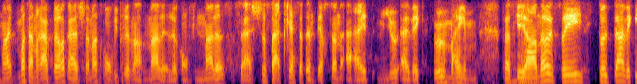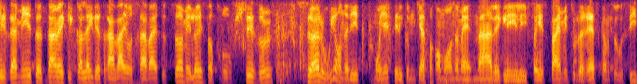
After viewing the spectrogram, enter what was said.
moi, ça me rapporte justement ce qu'on vit présentement, le, confinement. Là, ça, ça, a appris à certaines personnes à être mieux avec eux-mêmes. Parce qu'il y en a, c'est tout le temps avec les amis, tout le temps avec les collègues de travail au travail, tout ça, mais là, ils se retrouvent chez eux, seuls. Oui, on a des moyens de télécommunication comme on a maintenant avec les, les FaceTime et tout le reste comme ça aussi,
